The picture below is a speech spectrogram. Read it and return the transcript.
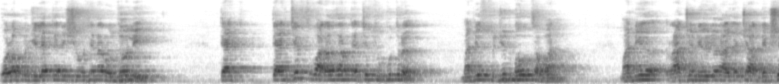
कोल्हापूर जिल्ह्यात त्यांनी शिवसेना रुजवली. त्या त्यांचेच वारसदार त्यांचे सुपुत्र माननीय सुजित भाऊ चव्हाण माननीय राज्य नियोजन आयोगाचे अध्यक्ष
